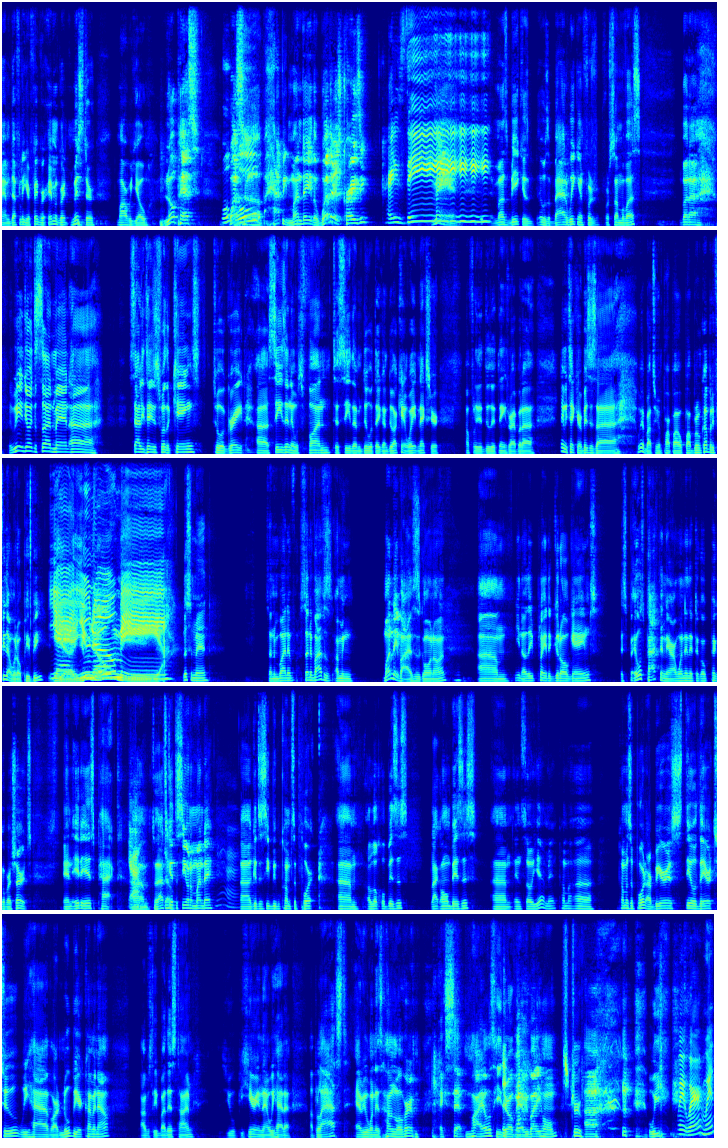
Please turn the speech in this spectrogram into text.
I am definitely your favorite immigrant, Mr. Mario Lopez. Whoa, What's whoa. up? Happy Monday. The weather is crazy. Crazy. Man, It must be because it was a bad weekend for for some of us. But uh we enjoyed the sun, man. Uh salutations for the Kings to a great uh season. It was fun to see them do what they're gonna do. I can't wait next year. Hopefully they do their things right. But uh let me take care of business. Uh we're about to impart by Pop Broom Company. If you're not with OPP, Yeah, you know me. listen, man. Sunday Vibe, Sunday vibes. Is, I mean, Monday vibes is going on. Um, you know, they play the good old games. It's, it was packed in there. I went in there to go pick up our shirts, and it is packed. Yeah. Um, so that's So- good to see on a Monday. Yeah. Uh, good to see people come support um, a local business, black owned business. Um, and so yeah, man, come uh, come and support. Our beer is still there too. We have our new beer coming out. Obviously, by this time, you will be hearing that we had a, a blast. Everyone is hungover except Miles. He drove everybody home. It's true. Uh, we Wait, where and when?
